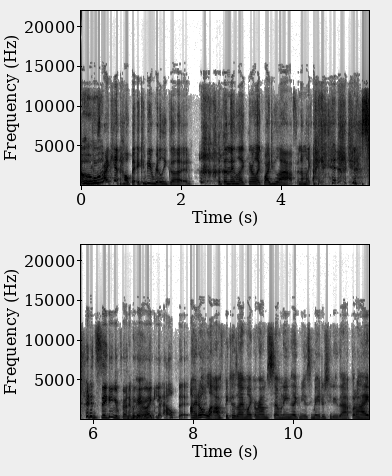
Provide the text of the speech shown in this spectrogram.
Oh, I can't help it. It can be really good, but then they like they're like, "Why'd you laugh?" And I'm like, "I can't." You know, started singing in front of me, okay. bro. I can't help it. I don't laugh because I'm like around so many like music majors who do that, but I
